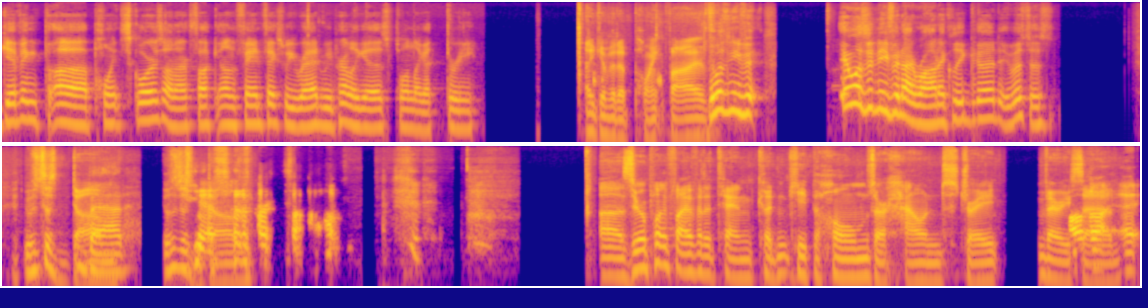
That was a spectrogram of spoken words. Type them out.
giving uh, point scores on our fuck on fanfics we read, we'd probably give this one like a three. I give it a point five. It wasn't even. It wasn't even ironically good. It was just It was just dumb. bad. It was just Yes, dumb. Uh, 0.5 out of 10. Couldn't keep Holmes or Hound straight. Very Although, sad.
